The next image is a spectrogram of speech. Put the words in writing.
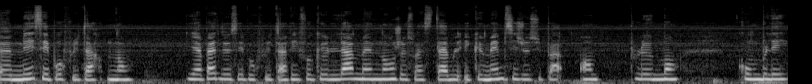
euh, mais c'est pour plus tard. Non, il n'y a pas de c'est pour plus tard. Il faut que là maintenant je sois stable et que même si je suis pas amplement comblée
